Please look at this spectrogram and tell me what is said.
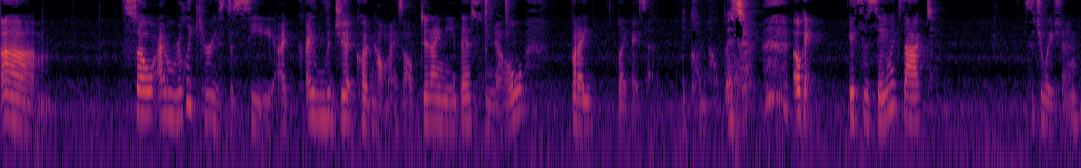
Um, so I'm really curious to see. I, I legit couldn't help myself. Did I need this? No, but I, like I said, I couldn't help it. okay, it's the same exact situation.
